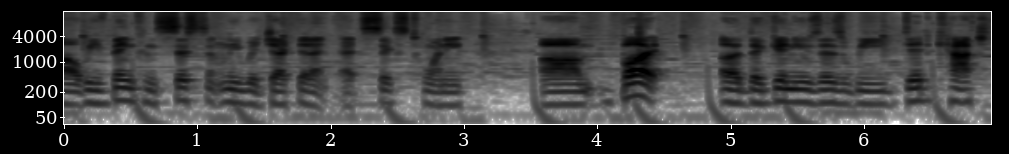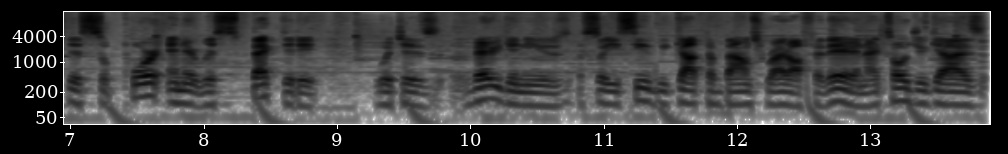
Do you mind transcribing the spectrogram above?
Uh, we've been consistently rejected at, at 620. Um, but uh, the good news is we did catch this support and it respected it, which is very good news. So you see we got the bounce right off of there. And I told you guys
